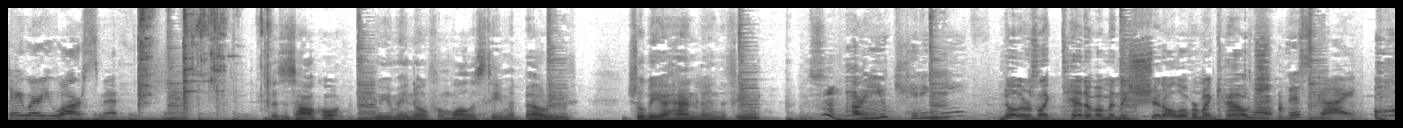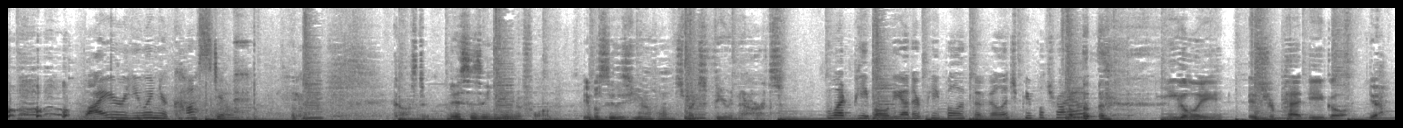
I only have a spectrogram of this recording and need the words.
Stay where you are, Smith. This is Harcourt, who you may know from Waller's team at Belle Reve. She'll be a handler in the field. Are you kidding me? No, there was like 10 of them and they shit all over my couch. No, this guy. Why are you in your costume? Costume. This is a uniform. People see this uniform, it strikes fear in their hearts. What people? The other people at the Village People tryout? Eagly is your pet eagle. Yeah.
